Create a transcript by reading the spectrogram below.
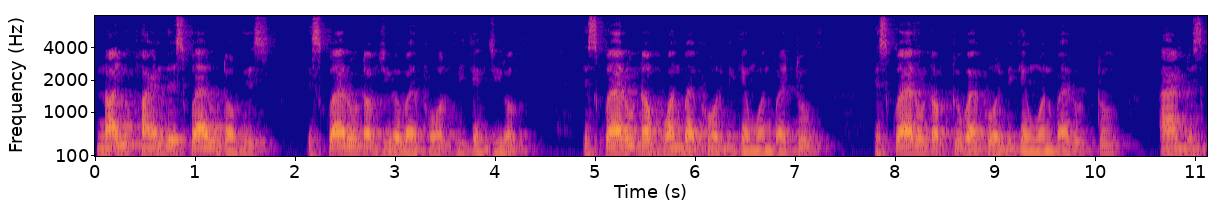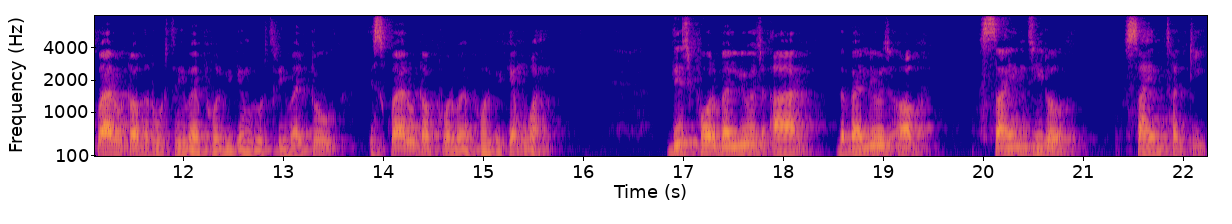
Now you find the square root of this. Square root of 0 by 4 became 0. Square root of 1 by 4 became 1 by 2. Square root of 2 by 4 became 1 by root 2. And square root of the root 3 by 4 became root 3 by 2. Square root of 4 by 4 became 1. These four values are the values of sine 0, sine 30,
